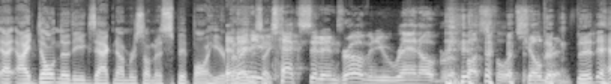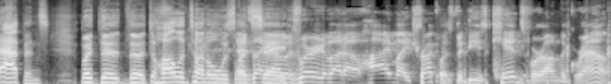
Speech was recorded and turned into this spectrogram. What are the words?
I, I don't know the exact number, so I'm going to spitball here. And but I then you like, texted and drove and you ran over a bus full of children. that happens. But the, the the Holland Tunnel was let's like say I was worried about how high my truck was, but these kids were on the ground.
